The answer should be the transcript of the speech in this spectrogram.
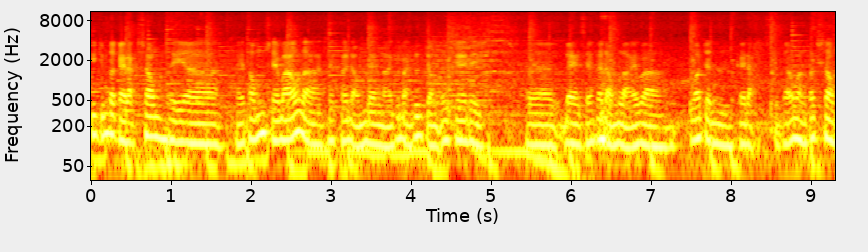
Khi chúng ta cài đặt xong thì uh, hệ thống sẽ báo là sẽ khởi động đèn lại. Các bạn cứ chọn ok thì uh, đèn sẽ khởi động lại và quá trình cài đặt đã hoàn tất xong.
